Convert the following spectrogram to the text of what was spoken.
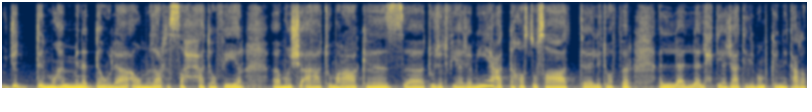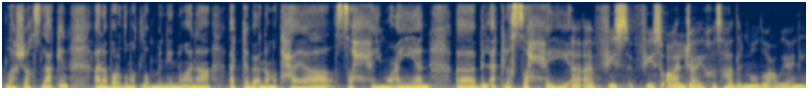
جدا مهم من الدولة أو من وزارة الصحة توفير آه، منشآت ومراكز آه، توجد فيها جميع التخصصات آه، اللي توفر ال- ال- الاحتياجات اللي ممكن يتعرض لها الشخص. لكن أنا برضو مطلوب مني أنه أنا أتبع نمط حياة صحي معين آه، بالأكل الصحي. آه، آه، في س- في سؤال جاي يخص هذا الموضوع أو يعني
